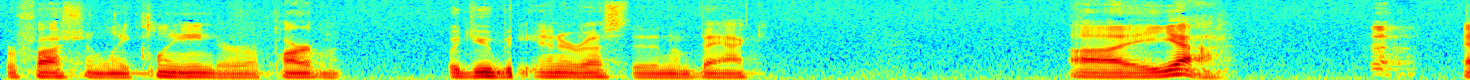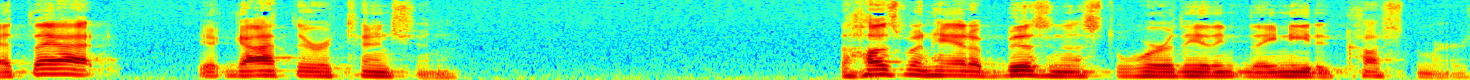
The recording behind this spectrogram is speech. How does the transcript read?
professionally cleaned or apartment. Would you be interested in a vacuum? Uh, yeah. At that, it got their attention. The husband had a business to where they, they needed customers.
